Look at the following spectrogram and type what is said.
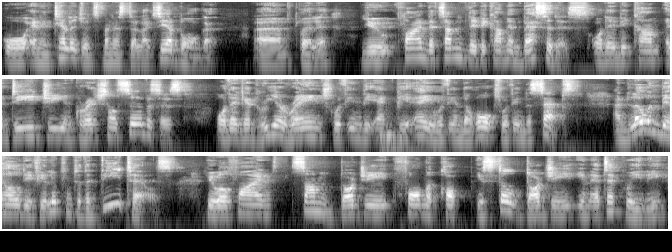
or an intelligence minister like Siyabonga um, you find that suddenly they become ambassadors or they become a DG in correctional services or they get rearranged within the NPA, within the Hawks, within the SAPS. And lo and behold, if you look into the details, you will find some dodgy former cop is still dodgy in eThekwini,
